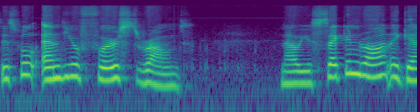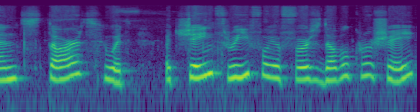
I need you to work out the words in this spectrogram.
This will end your first round. Now your second round again start with a chain 3 for your first double crochet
